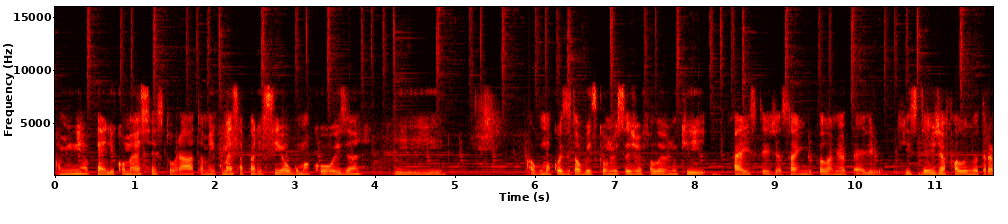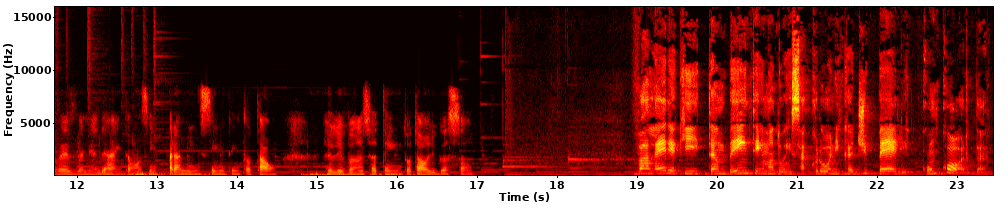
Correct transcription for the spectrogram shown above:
a minha pele começa a estourar também, começa a aparecer alguma coisa e alguma coisa talvez que eu não esteja falando que aí esteja saindo pela minha pele, que esteja falando através da minha DA. Então assim, para mim sim tem total relevância, tem total ligação. Valéria, que também tem uma doença crônica de pele, concorda.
